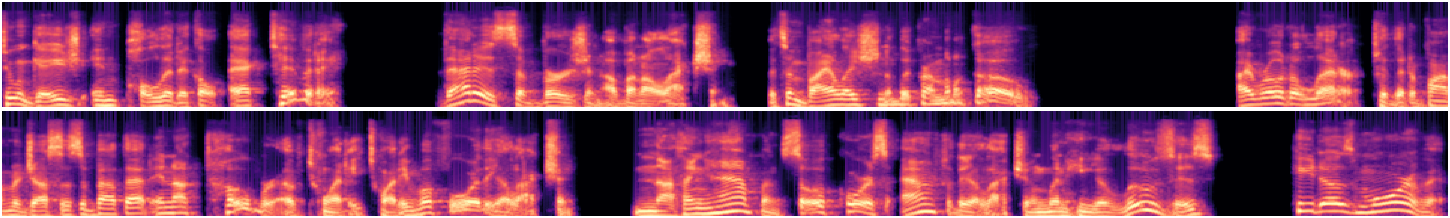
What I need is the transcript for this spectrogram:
to engage in political activity. That is subversion of an election. It's in violation of the criminal code. I wrote a letter to the Department of Justice about that in October of 2020, before the election. Nothing happened. So, of course, after the election, when he loses, he does more of it,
